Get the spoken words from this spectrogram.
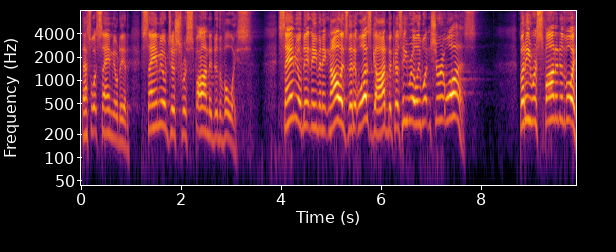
That's what Samuel did. Samuel just responded to the voice. Samuel didn't even acknowledge that it was God because he really wasn't sure it was. But he responded to the voice.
